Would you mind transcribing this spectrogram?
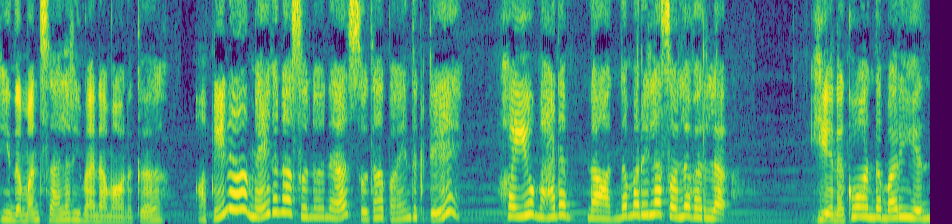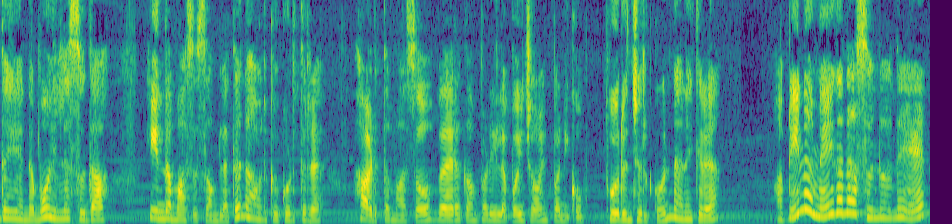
இந்த மந்த் சேலரி வேணாமா உனக்கு? அப்படின்னு மேகனா சொன்னோன்னு சுதா பயந்துக்கிட்டே ஐயோ மேடம் நான் அந்த மாதிரிலாம் சொல்ல வரல. எனக்கும் அந்த மாதிரி எந்த எண்ணமும் இல்லை சுதா. இந்த மாச சம்பளத்தை நான் உனக்கு கொடுத்துறேன். அடுத்த மாசம் வேற கம்பெனியில போய் ஜாயின் பண்ணிக்கோ. புரிஞ்சிருக்கும்னு நினைக்கிறேன். அப்படின்னு மேகனா சொன்னோன்னே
